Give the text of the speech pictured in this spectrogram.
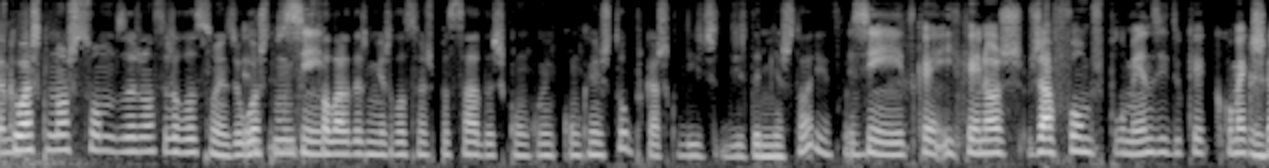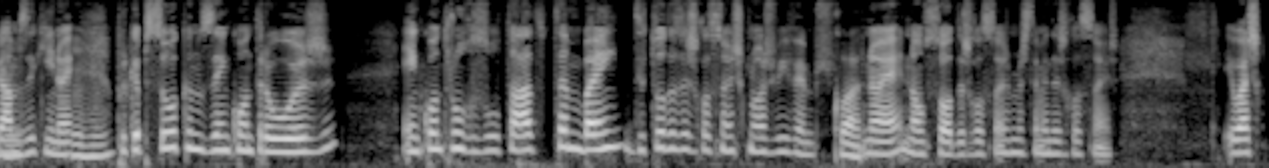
Porque eu acho que nós somos as nossas relações. Eu gosto muito Sim. de falar das minhas relações passadas com, com, com quem estou, porque acho que diz, diz da minha história. Sim, e de quem, e de quem nós já fomos, pelo menos, e do que, é- como é que chegámos aqui, não é? Uhum. Porque a pessoa que nos encontra hoje encontra um resultado também de todas as relações que nós vivemos. Claro. Não é? Não só das relações, mas também das relações. Eu acho que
